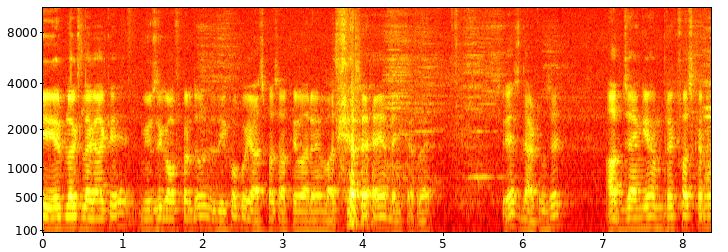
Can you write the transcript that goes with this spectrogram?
कि एयर प्लग्स लगा के म्यूज़िक ऑफ़ कर दो तो देखो कोई आसपास आपके बारे में बात कर रहा है या नहीं कर रहा है। So yes that was it अब जाएँगे हम ब्रेकफास्ट करने।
